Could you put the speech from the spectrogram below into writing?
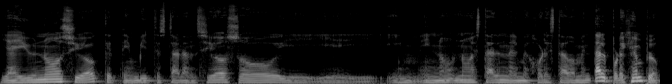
y hay un ocio que te invita a estar ansioso y, no, estar en el mejor estado mental. Por ejemplo,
